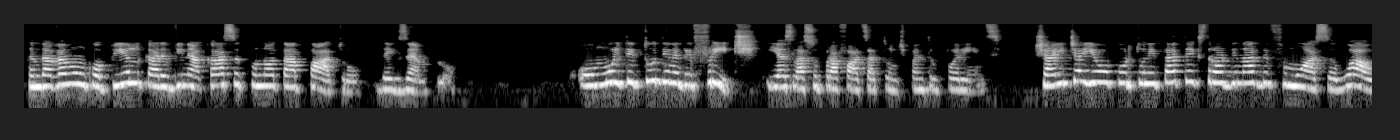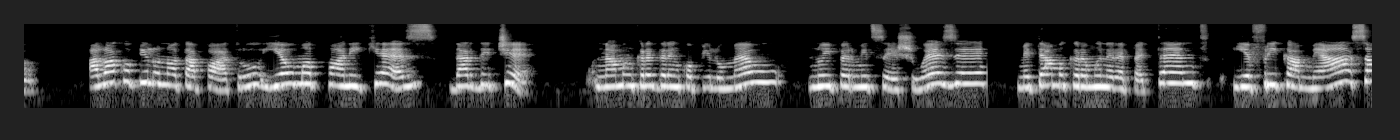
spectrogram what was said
Când avem un copil care vine acasă cu nota 4, de exemplu, o multitudine de frici ies la suprafață atunci pentru părinți. Și aici e o oportunitate extraordinar de frumoasă. Wow! A luat copilul nota 4, eu mă panichez, dar de ce? N-am încredere în copilul meu, nu-i permit să eșueze, mi-e teamă că rămâne repetent, e frica mea sau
